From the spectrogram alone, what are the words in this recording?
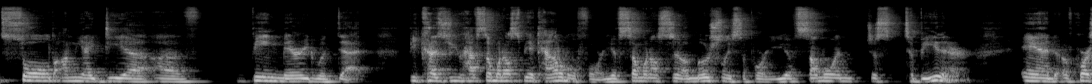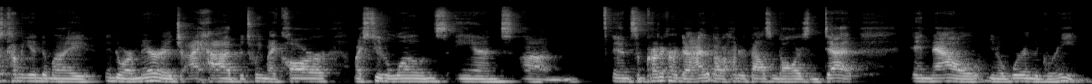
sold on the idea of being married with debt because you have someone else to be accountable for. You have someone else to emotionally support you. You have someone just to be there. And of course, coming into my into our marriage, I had between my car, my student loans, and um, and some credit card debt. I had about hundred thousand dollars in debt, and now you know we're in the green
